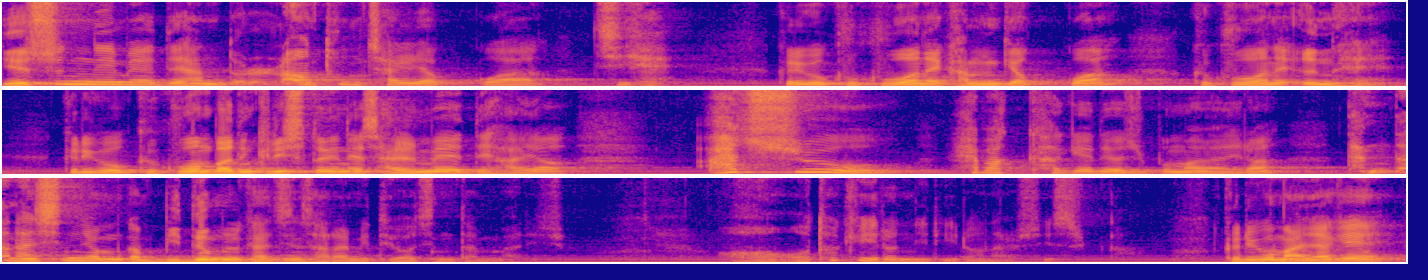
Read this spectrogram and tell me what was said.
예수님에 대한 놀라운 통찰력과 지혜, 그리고 그 구원의 감격과 그 구원의 은혜, 그리고 그 구원받은 그리스도인의 삶에 대하여 아주 해박하게 되어질 뿐만 아니라 단단한 신념과 믿음을 가진 사람이 되어진단 말이죠. 어, 떻게 이런 일이 일어날 수 있을까? 그리고 만약에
